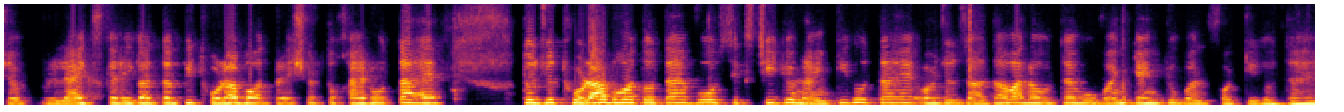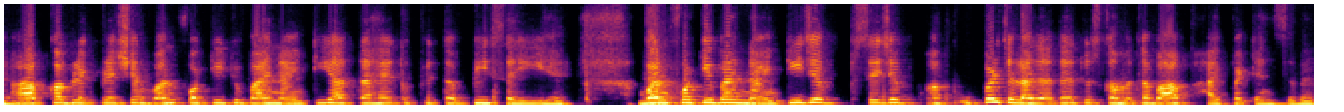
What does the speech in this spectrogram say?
जब रिलैक्स करेगा तब भी थोड़ा बहुत प्रेशर तो खैर होता है तो जो थोड़ा बहुत होता है वो 60 टू 90 होता है और जो ज़्यादा वाला होता है वो वन टेन टू 140 होता है। आपका ब्लड प्रेशर 140 टू बाय 90 आता है तो फिर तब भी सही है। 140 बाय 90 जब, से जब अब ऊपर चला जाता है तो उसका मतलब आप हाइपर टेंसिव है,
